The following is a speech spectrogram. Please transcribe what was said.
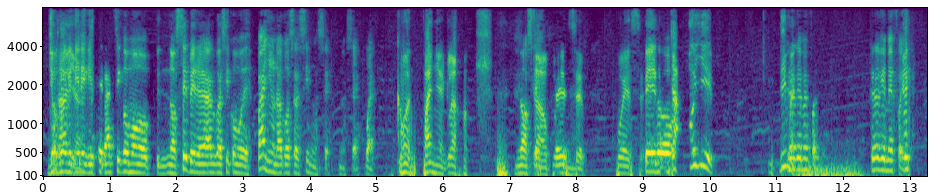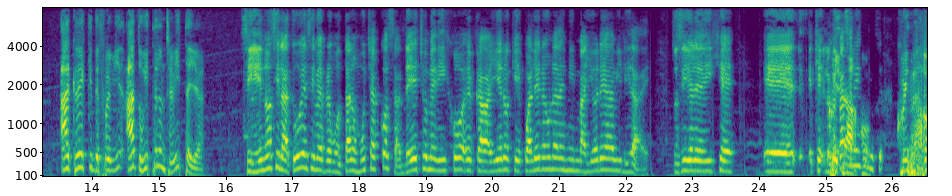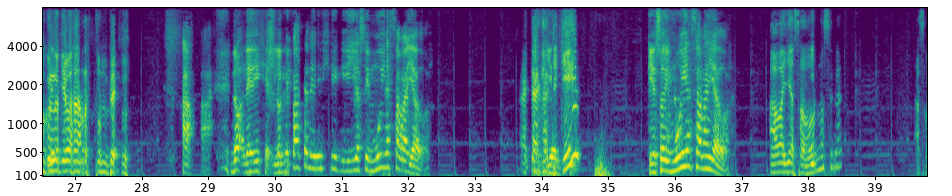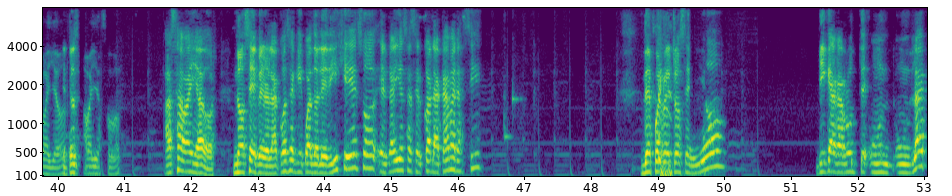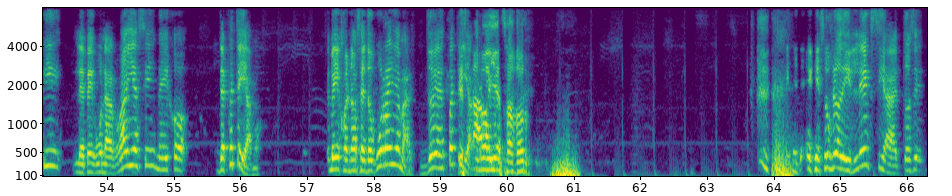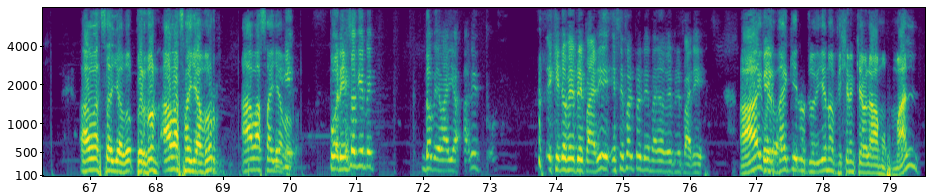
Yo creo ah, que tiene que ser así como, no sé, pero algo así como de España, una cosa así, no sé, no sé. Bueno. Como de España, claro. No sé. Claro, puede ser, puede ser. Pero. Ya, oye, dime. Creo que me fue. Creo que me fue. Ah, ¿crees que te fue bien? Ah, ¿tuviste la entrevista ya? Sí, no, sí la tuve, sí me preguntaron muchas cosas. De hecho, me dijo el caballero que cuál era una de mis mayores habilidades. Entonces yo le dije, eh, que lo cuidado, que pasa cuidado con lo que vas a responder. no, le dije, lo que pasa, le dije que yo soy muy asaballador. ¿Qué? ¿Qué? Que soy muy asaballador. ¿Abayazador no será? Asaballador. Entonces, abayazador. Asaballador. No sé, pero la cosa es que cuando le dije eso, el gallo se acercó a la cámara así. Después retrocedió. Vi que agarró un, lápiz, le pegó una raya así, me dijo, después te llamo. Me dijo, no se te ocurra llamar, yo después te llamo. Abayazador. Es que, sufro de dislexia, entonces. Avasallador, perdón, avasallador. Avasallador. Por eso que me no me vaya a Es que no me preparé, ese fue el problema, no me preparé. Ay, ¿verdad que el otro día nos dijeron que hablábamos mal?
